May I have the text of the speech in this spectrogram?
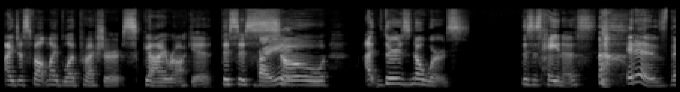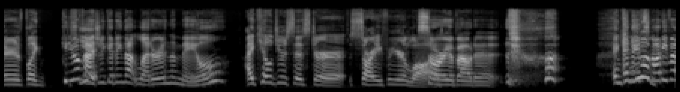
I just felt my blood pressure skyrocket. This is Right? so. I, there's no words. This is heinous. It is. There's like, Can you imagine getting that letter in the mail? I killed your sister. Sorry for your loss. Sorry about it. And and it's im- not even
